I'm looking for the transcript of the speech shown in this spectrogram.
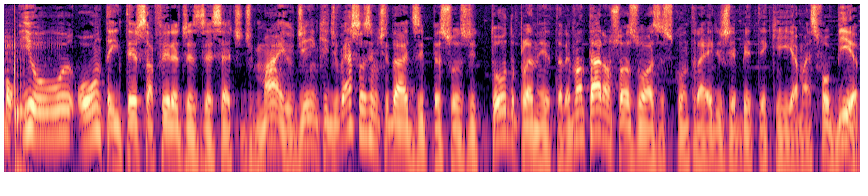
Bom, e ontem, terça-feira, dia 17 de maio, dia em que diversas entidades e pessoas de todo o planeta levantaram suas vozes contra a LGBTQIA fobia,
